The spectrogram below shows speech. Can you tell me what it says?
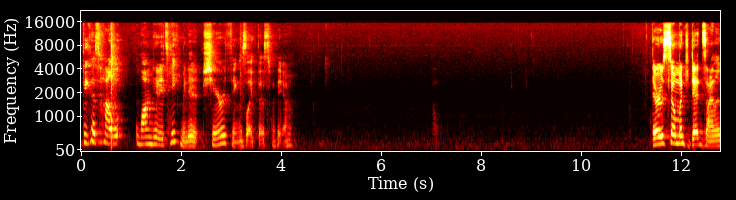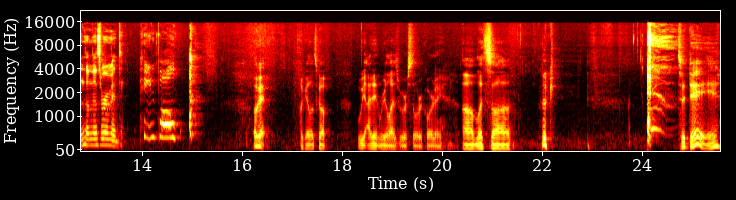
because how long did it take me to share things like this with you? There is so much dead silence in this room. It's painful. Okay. Okay, let's go. We I didn't realize we were still recording. Um let's uh. Today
